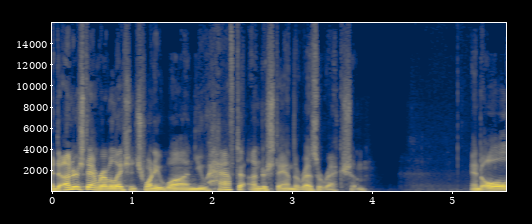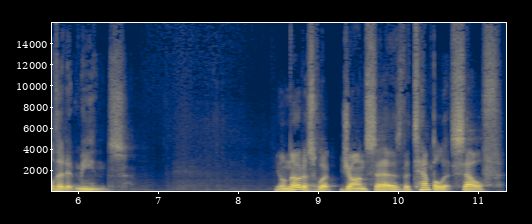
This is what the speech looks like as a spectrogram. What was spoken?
And to understand Revelation 21, you have to understand the resurrection and all that it means. You'll notice what John says the temple itself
